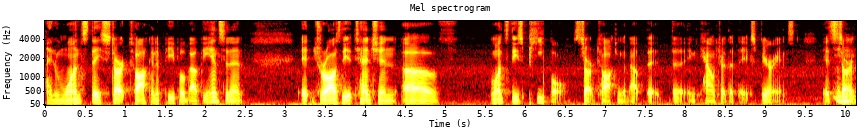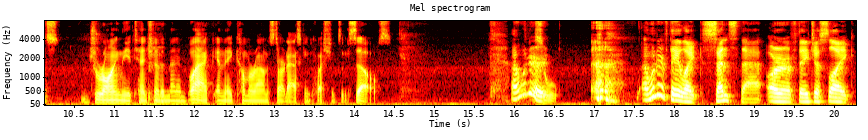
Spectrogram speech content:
And once they start talking to people about the incident, it draws the attention of once these people start talking about the, the encounter that they experienced, it mm-hmm. starts drawing the attention of the men in black and they come around and start asking questions themselves. I wonder. So I wonder if they like sense that, or if they just like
